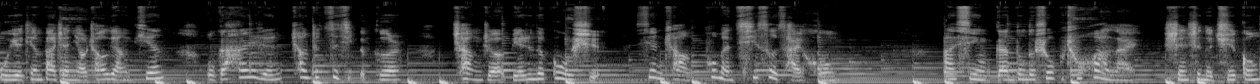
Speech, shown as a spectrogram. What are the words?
五月天霸占鸟巢两天，五个憨人唱着自己的歌，唱着别人的故事，现场铺满七色彩虹。阿信感动得说不出话来，深深的鞠躬。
